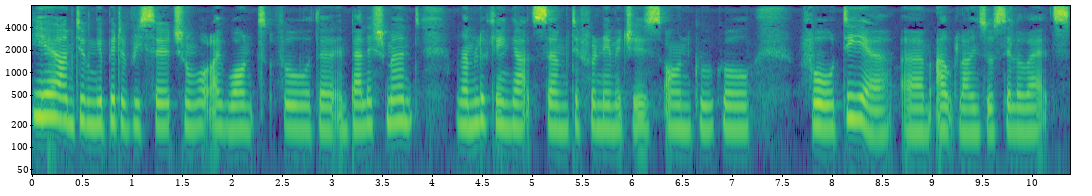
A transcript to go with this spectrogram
Here I'm doing a bit of research on what I want for the embellishment and I'm looking at some different images on Google for deer um, outlines or silhouettes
